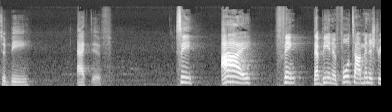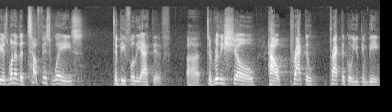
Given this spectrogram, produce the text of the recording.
to be active. See, I think that being in full time ministry is one of the toughest ways to be fully active, uh, to really show how practi- practical you can be.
